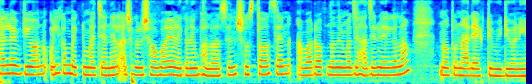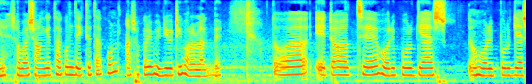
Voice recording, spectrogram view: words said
Hello everyone, welcome back to my channel. আশা করি সবাই অনেক অনেক ভালো আছেন, সুস্থ আছেন। আবারও আপনাদের মাঝে হাজির হয়ে গেলাম নতুন আর একটি ভিডিও নিয়ে। সবাই সঙ্গে থাকুন, দেখতে থাকুন। আশা করি ভিডিওটি ভালো লাগবে। তো, এটা হচ্ছে হরিপুর গ্যাস হরিপুর গ্যাস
